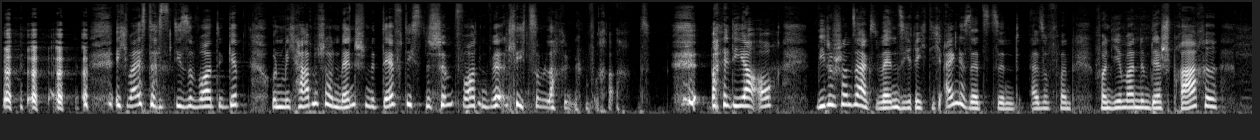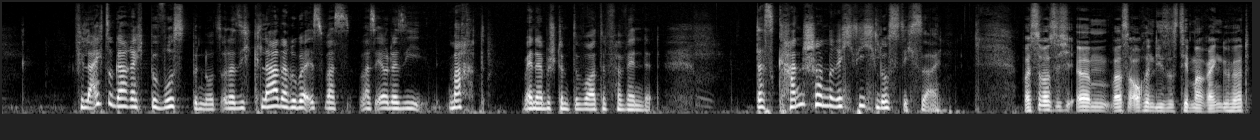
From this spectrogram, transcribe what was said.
ich weiß, dass es diese Worte gibt und mich haben schon Menschen mit deftigsten Schimpfworten wirklich zum Lachen gebracht. Weil die ja auch, wie du schon sagst, wenn sie richtig eingesetzt sind, also von, von jemandem, der Sprache vielleicht sogar recht bewusst benutzt oder sich klar darüber ist, was, was er oder sie macht, wenn er bestimmte Worte verwendet. Das kann schon richtig lustig sein. Weißt du, was ich, ähm, was auch in dieses Thema reingehört?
